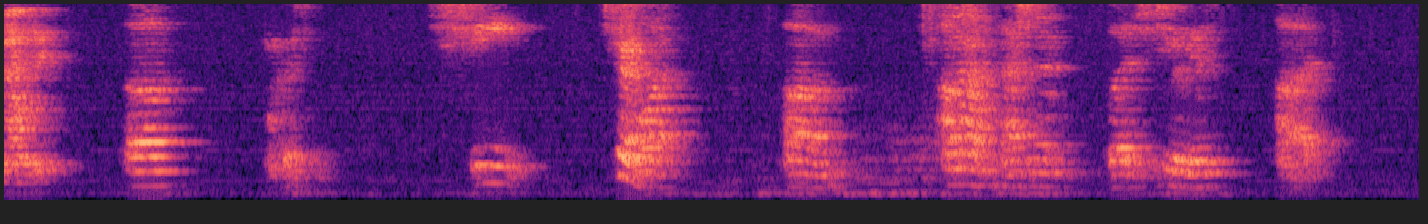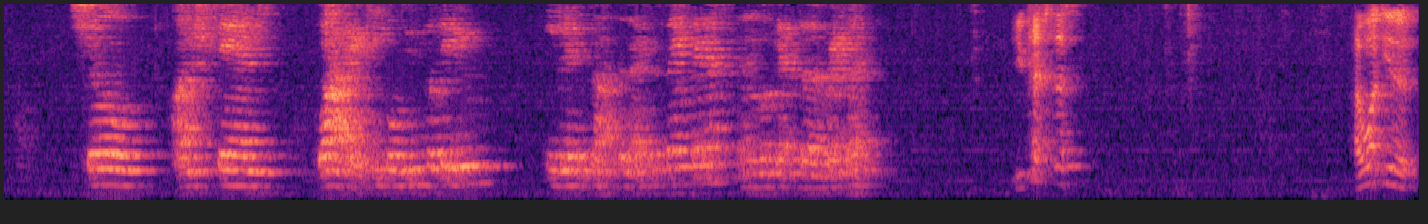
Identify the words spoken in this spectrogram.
personality? Uh, Christian. She, she cares a lot. Um, I'm not compassionate, but she, she really is. Uh, she'll understand why people do what they do, even if it's not the nicest thing, I guess, and look at the bright side. You catch this? I want you to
